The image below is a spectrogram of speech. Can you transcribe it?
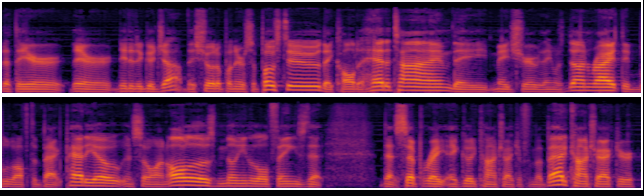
that they're they're they did a good job. They showed up when they were supposed to. They called ahead of time. They made sure everything was done right. They blew off the back patio and so on. All of those million little things that that separate a good contractor from a bad contractor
